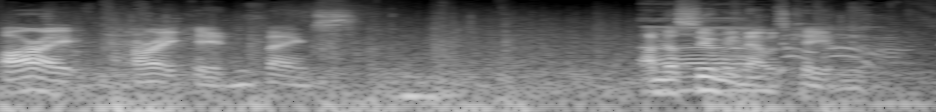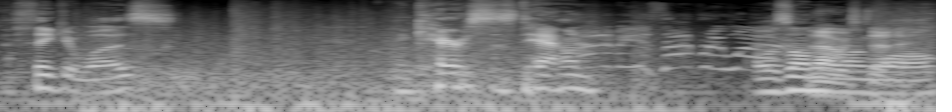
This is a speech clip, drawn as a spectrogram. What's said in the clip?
Alright, alright, Kaidan, thanks. I'm assuming that was uh, Kaidan. I think it was. And Garrus is down. Enemy is! I was on That the was wrong dead. wall.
